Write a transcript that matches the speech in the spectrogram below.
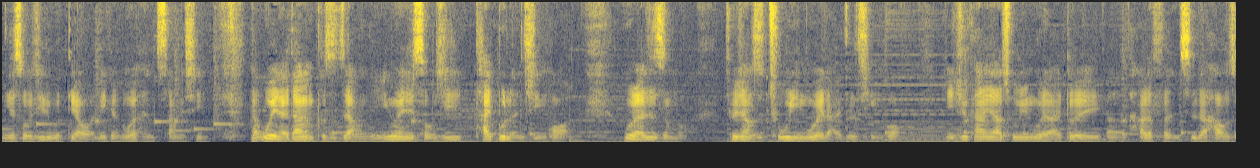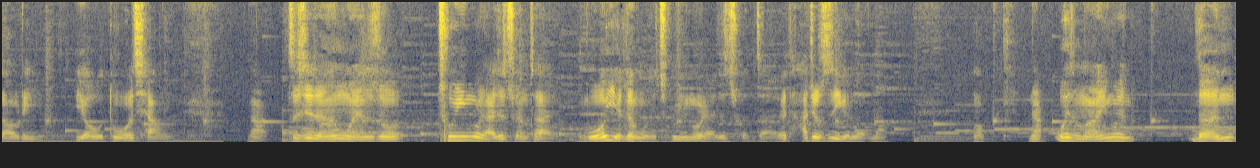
你的手机如果掉了，你可能会很伤心。那未来当然不是这样，你因为你手机太不人性化。未来是什么？就像是初音未来这情况，你去看一下初音未来对呃他的粉丝的号召力有多强。那这些人认为是说。初音未来是存在，我也认为初音未来是存在，而他就是一个人啊。哦，那为什么呢？因为人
